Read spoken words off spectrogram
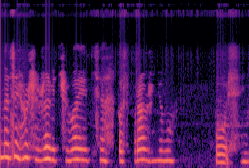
На цій груші вже відчувається по-справжньому осінь.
